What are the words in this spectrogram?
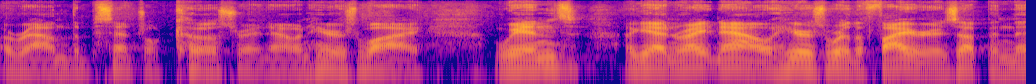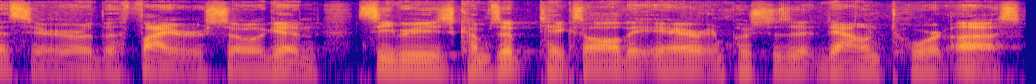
around the central coast right now. And here's why. Winds, again, right now, here's where the fire is up in this area, or the fire. So again, sea breeze comes up, takes all the air and pushes it down toward us.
